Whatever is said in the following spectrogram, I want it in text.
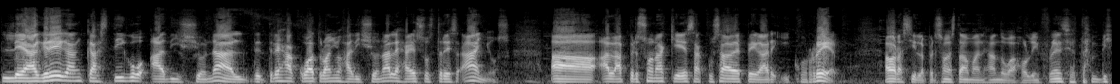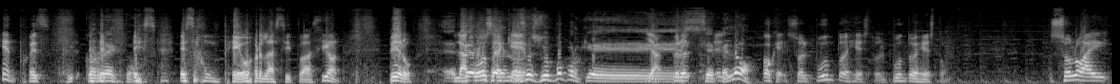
le agregan castigo adicional de tres a cuatro años adicionales a esos tres años a- a la persona que es acusada de pegar y correr. Ahora, si la persona estaba manejando bajo la influencia también, pues Correcto. es, es aún peor la situación. Pero Eh, la pero- cosa pero es que... no se supo porque Ya, pero el- se el- peló. Ok, so el punto es esto, el punto es esto. Solo hay,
